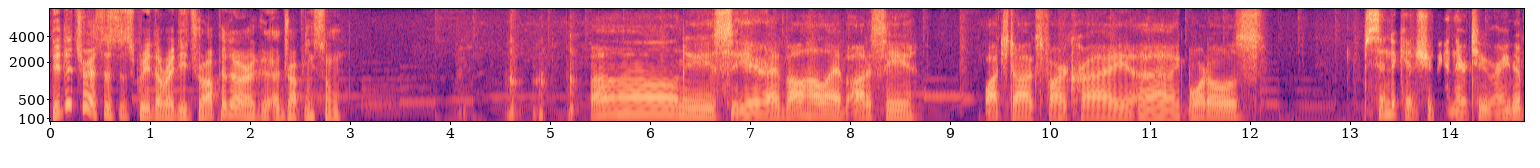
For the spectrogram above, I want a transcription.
did the three Assassin's Creed already drop it or uh, dropping soon? Oh, let me see here. I have Valhalla, I have Odyssey, Watch Dogs, Far Cry, uh, Immortals, Syndicate should be in there too, right? Yep.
